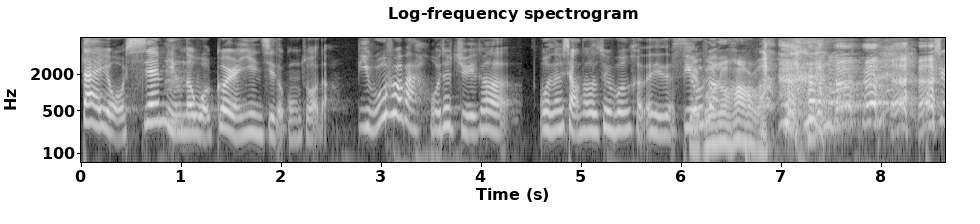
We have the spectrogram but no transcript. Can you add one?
带有鲜明的我个人印记的工作的。比如说吧，我就举一个我能想到的最温和的例子，比如说公众号吧，不是，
